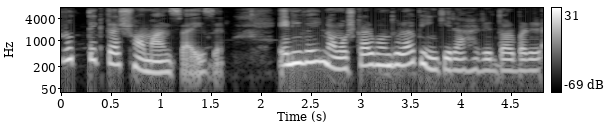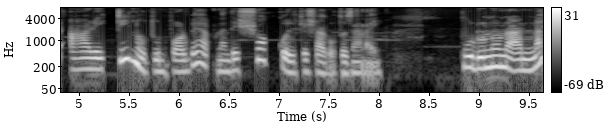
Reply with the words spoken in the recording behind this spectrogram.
প্রত্যেকটা সমান সাইজের এনিওয়ে নমস্কার বন্ধুরা পিঙ্কি রাহারের দরবারের আর একটি নতুন পর্বে আপনাদের সকলকে স্বাগত জানাই। পুরনো রান্না,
